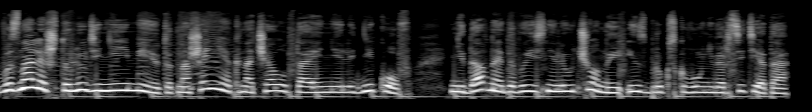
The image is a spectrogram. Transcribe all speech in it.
Вы знали, что люди не имеют отношения к началу таяния ледников – Недавно это выяснили ученые Инсбрукского университета.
